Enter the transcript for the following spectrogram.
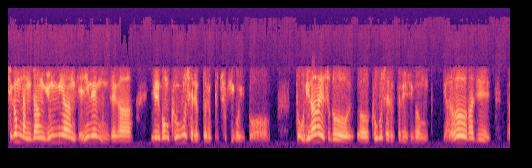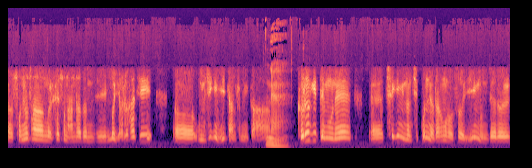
지금 당장 윤미향 개인의 문제가 일본 극우 세력들을 부추기고 있고 또 우리나라에서도 어, 극우 세력들이 지금 여러 가지 어, 소녀상을 훼손한다든지 뭐 여러 가지 어, 움직임이 있지 않습니까? 네. 그러기 때문에 에, 책임 있는 집권 여당으로서 이 문제를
